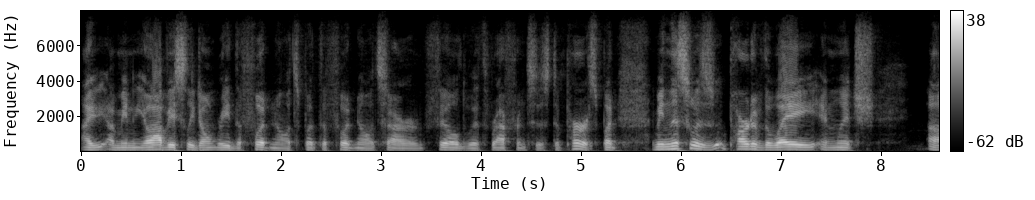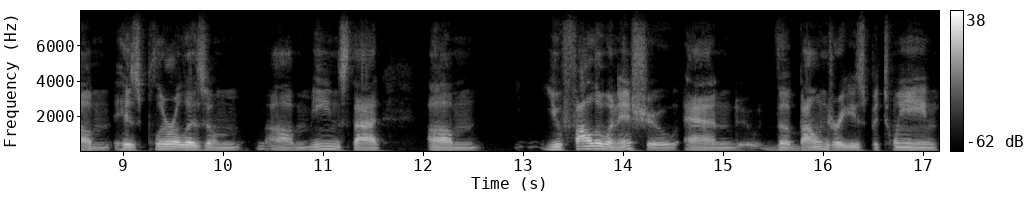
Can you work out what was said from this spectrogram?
I, I mean, you obviously don't read the footnotes, but the footnotes are filled with references to Peirce. But I mean, this was part of the way in which um, his pluralism um, means that um, you follow an issue, and the boundaries between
